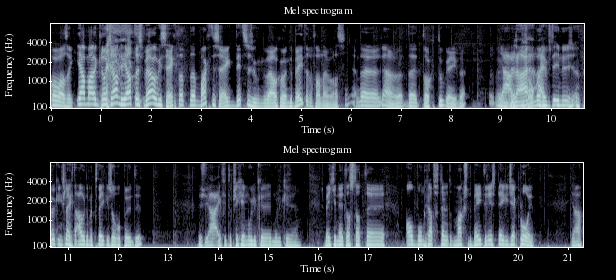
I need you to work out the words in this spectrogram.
waar was ik? Ja, maar Grosjean die had dus wel gezegd dat de Magnussen echt dit seizoen wel gewoon de betere van hem was. En de, ja, dat toch toegeven. Ja, maar hij, heeft in een, fucking slechte auto met twee keer zoveel punten. Dus ja, ik vind het op zich geen moeilijke... moeilijke het is een beetje net als dat eh, Albon gaat vertellen dat Max de beter is tegen Jack Ploy. Ja,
